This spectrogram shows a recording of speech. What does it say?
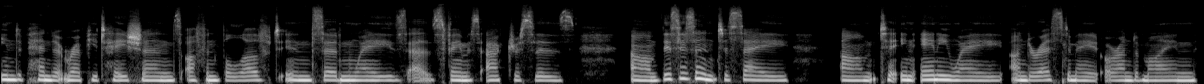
independent reputations, often beloved in certain ways as famous actresses. Um, this isn't to say um, to in any way underestimate or undermine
